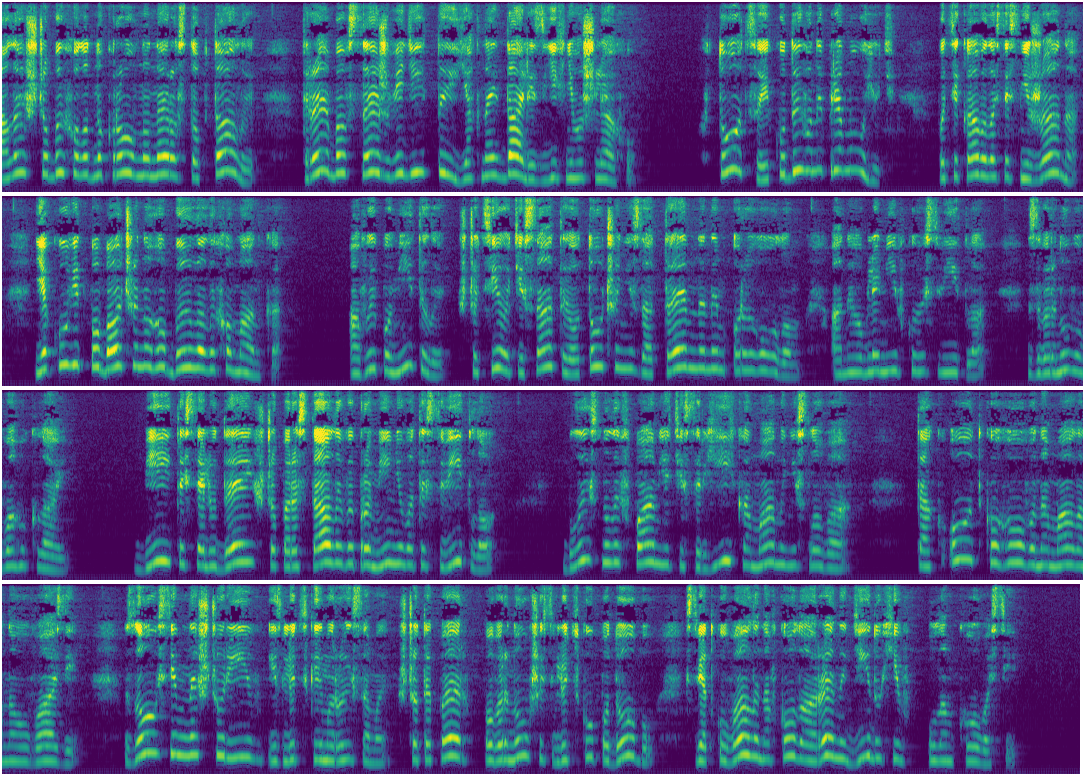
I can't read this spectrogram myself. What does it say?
але щоби холоднокровно не розтоптали, треба все ж відійти якнайдалі з їхнього шляху. Хто це і куди вони прямують? поцікавилася сніжана, яку від побаченого била лихоманка. А ви помітили, що ці отісати оточені затемненим ореолом, а не облямівкою світла, звернув увагу Клай. Бійтеся людей, що перестали випромінювати світло. Блиснули в пам'яті Сергійка мамині слова. Так от кого вона мала на увазі, зовсім не щурів із людськими рисами, що тепер, повернувшись в людську подобу, святкували навколо арени дідухів у Ламковасі.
